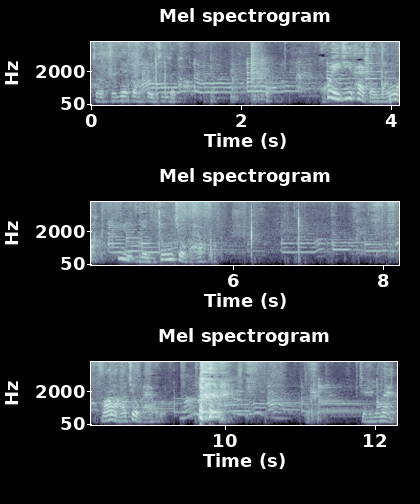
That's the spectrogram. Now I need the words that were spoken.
就直接奔会稽就跑了。会稽太守王朗欲引兵救白虎，王朗要救白虎，不是，这是另外的。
